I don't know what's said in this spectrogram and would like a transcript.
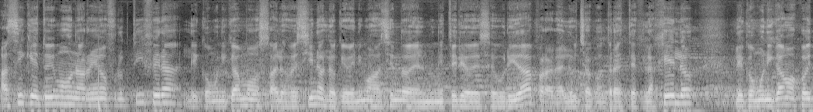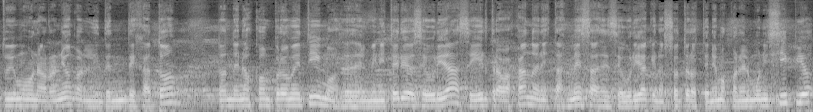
Así que tuvimos una reunión fructífera, le comunicamos a los vecinos lo que venimos haciendo en el Ministerio de Seguridad para la lucha contra este flagelo, le comunicamos que hoy tuvimos una reunión con el Intendente Jatón, donde nos comprometimos desde el Ministerio de Seguridad a seguir trabajando en estas mesas de seguridad que nosotros tenemos con el municipio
